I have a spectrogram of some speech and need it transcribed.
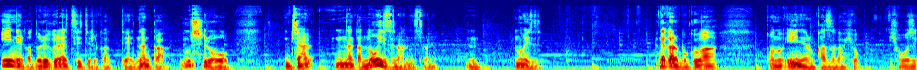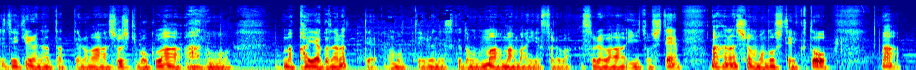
いいねがどれぐらいついてるかってなんかむしろじゃなんかノイズなんですよね。うん。ノイズ。だから僕はこのいいねの数が表示できるようになったっていうのは正直僕はあのまあ解約だなって思っているんですけどもまあまあまあいいやそれはそれはいいとしてまあ話を戻していくとまあ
